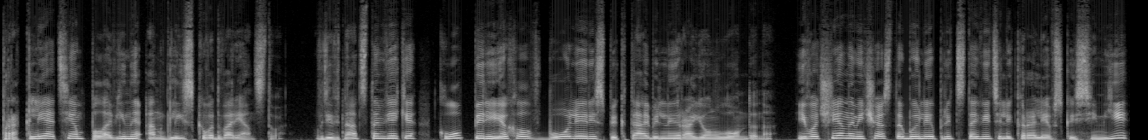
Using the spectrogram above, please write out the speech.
проклятием половины английского дворянства. В XIX веке клуб переехал в более респектабельный район Лондона. Его членами часто были представители королевской семьи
